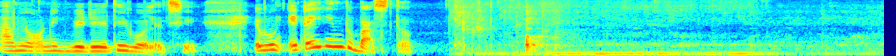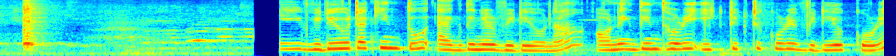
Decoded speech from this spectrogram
আমি অনেক ভিডিওতেই বলেছি। এবং এটাই কিন্তু বাস্তব। ভিডিওটা কিন্তু একদিনের ভিডিও না। অনেক দিন ধরে একটু একটু করে ভিডিও করে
